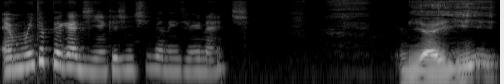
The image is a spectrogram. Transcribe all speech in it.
É muita pegadinha que a gente vê na internet. E aí,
